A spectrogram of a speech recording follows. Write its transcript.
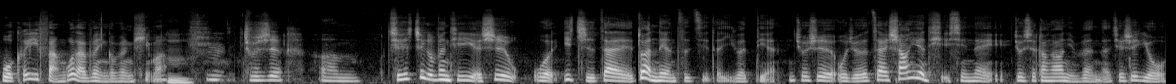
我可以反过来问一个问题吗？嗯嗯就是嗯，其实这个问题也是我一直在锻炼自己的一个点，就是我觉得在商业体系内，就是刚刚你问的，其实有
